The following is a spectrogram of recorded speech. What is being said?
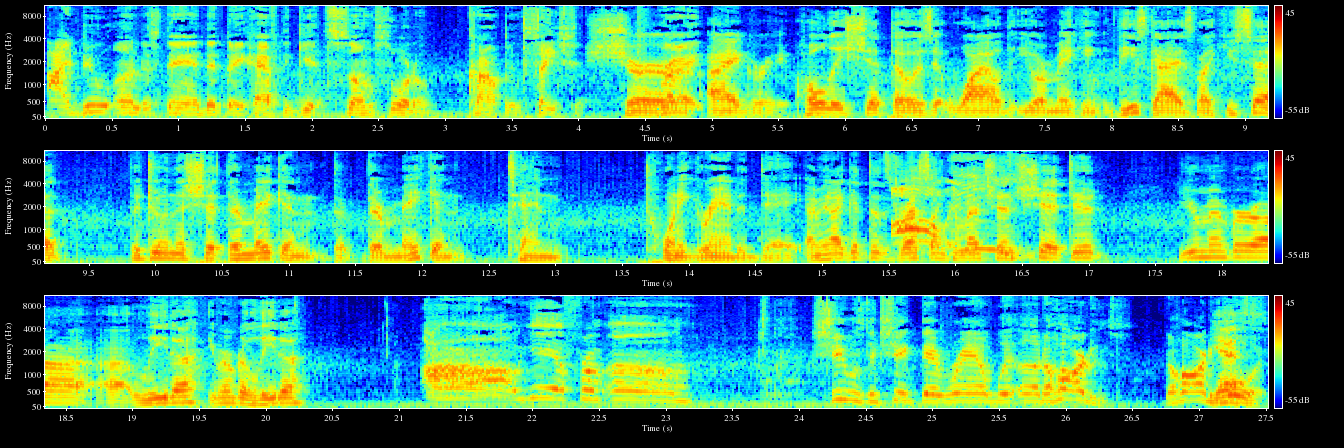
I do understand that they have to get some sort of compensation. Sure, Right. I agree. Holy shit, though, is it wild that you are making these guys, like you said, they're doing this shit. They're making, they're, they're making 10, 20 grand a day. I mean, I get to this Oh, wrestling convention, easy. shit, dude. You remember uh, uh, Lita? You remember Lita? Oh yeah, from um, she was the chick that ran with uh, the Hardys, the Hardy Yes. Boys.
